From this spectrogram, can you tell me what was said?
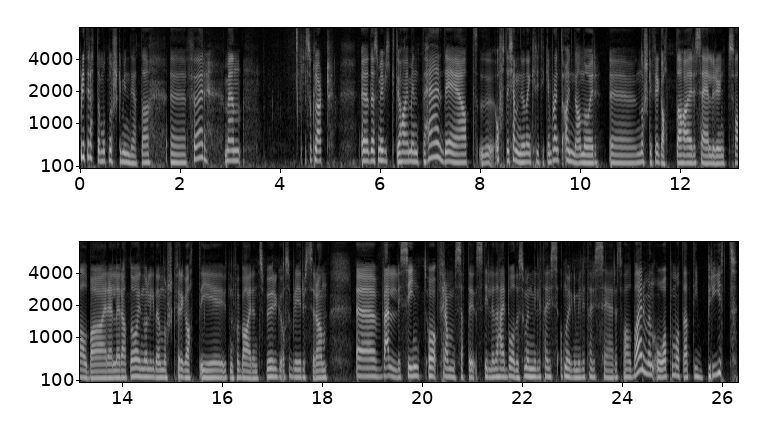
blitt retta mot norske myndigheter eh, før. Men så klart eh, Det som er viktig å ha i mente her, det er at eh, ofte kommer jo den kritikken blant annet når norske fregatter har seil rundt Svalbard, eller at nå ligger det en norsk fregatt i, utenfor Barentsburg, og så blir russerne Uh, veldig sint og framstille det her både som at Norge militariserer Svalbard, men òg på en måte at de bryter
